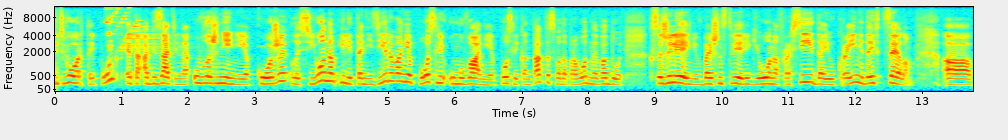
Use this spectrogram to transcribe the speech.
Четвертый пункт это обязательное увлажнение кожи лосьоном или тонизирование после умывания, после контакта с водопроводной водой. К сожалению, в большинстве регионов России, да и Украине, да и в целом а,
